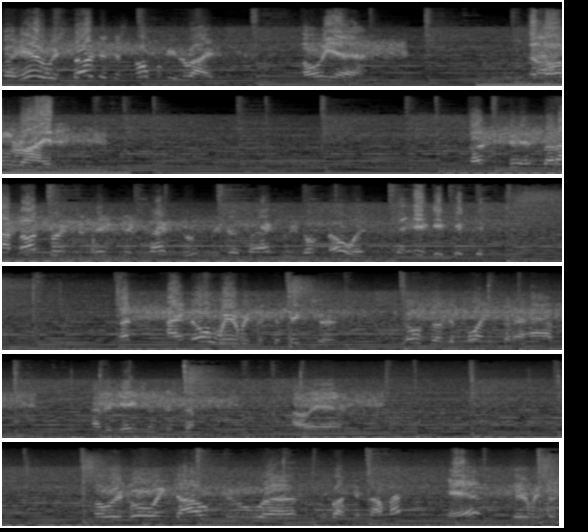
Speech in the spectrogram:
So here we started the snowmobile ride. Oh yeah. The long ride. But, but I'm not going to take the exact route because I actually don't know it. But I know where we took the picture. Those are the points that I have navigation system. oh yeah. So we're going down to uh, Backendammen, Yeah. where we took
